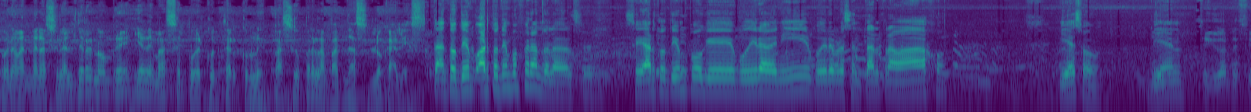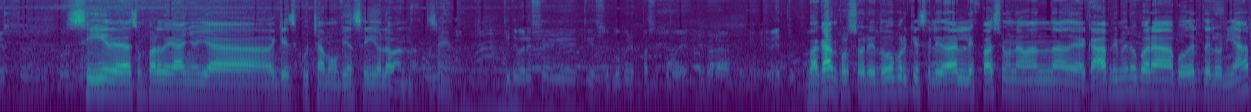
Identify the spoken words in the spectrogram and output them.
a una banda nacional de renombre y además el poder contar con un espacio para las bandas locales. Tanto tiempo, harto tiempo esperándola, sí, harto tiempo que pudiera venir, pudiera presentar trabajo y eso, bien. ¿Seguidor de cierto? Sí, desde hace un par de años ya que escuchamos bien seguido la banda, sí. ¿Qué te parece que, se ocupen espacios como este para eventos? Bacán, por sobre todo porque se le da el espacio a una banda de acá, primero para poder telonear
